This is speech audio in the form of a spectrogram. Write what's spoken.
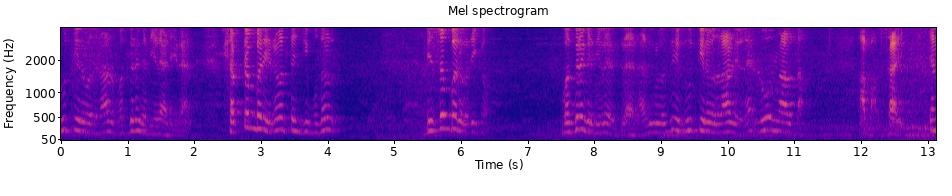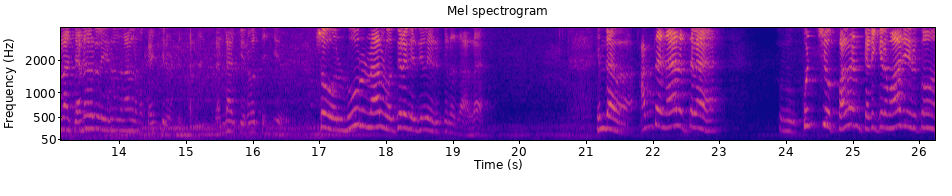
நூற்றி இருபது நாள் வக்ரகதியில் அடைகிறார். செப்டம்பர் இருபத்தஞ்சி முதல் டிசம்பர் வரைக்கும் வக்ரகதியில் இருக்கிறார். அது வந்து நூற்றி இருபது நாள் இல்லை நூறு நாள் தான். ஆமாம் சாரி ஏன்னா ஜனவரியில் இருபது நாள் நம்ம கழிச்சிட வேண்டியது ரெண்டாயிரத்தி இருபத்தஞ்சி ஸோ ஒரு நூறு நாள் வக்ரகதியில் இருக்கிறதால இந்த அந்த நேரத்தில் கொஞ்சம் பலன் கிடைக்கிற மாதிரி இருக்கும்.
